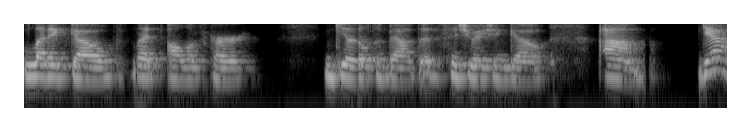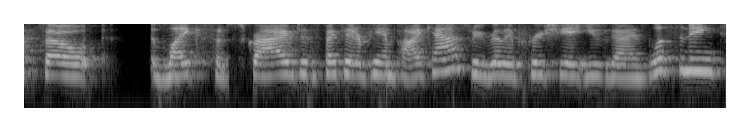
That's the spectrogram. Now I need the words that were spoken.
let it go, let all of her guilt about the situation go. Um, yeah, so like, subscribe to the Spectator PM podcast. We really appreciate you guys listening.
